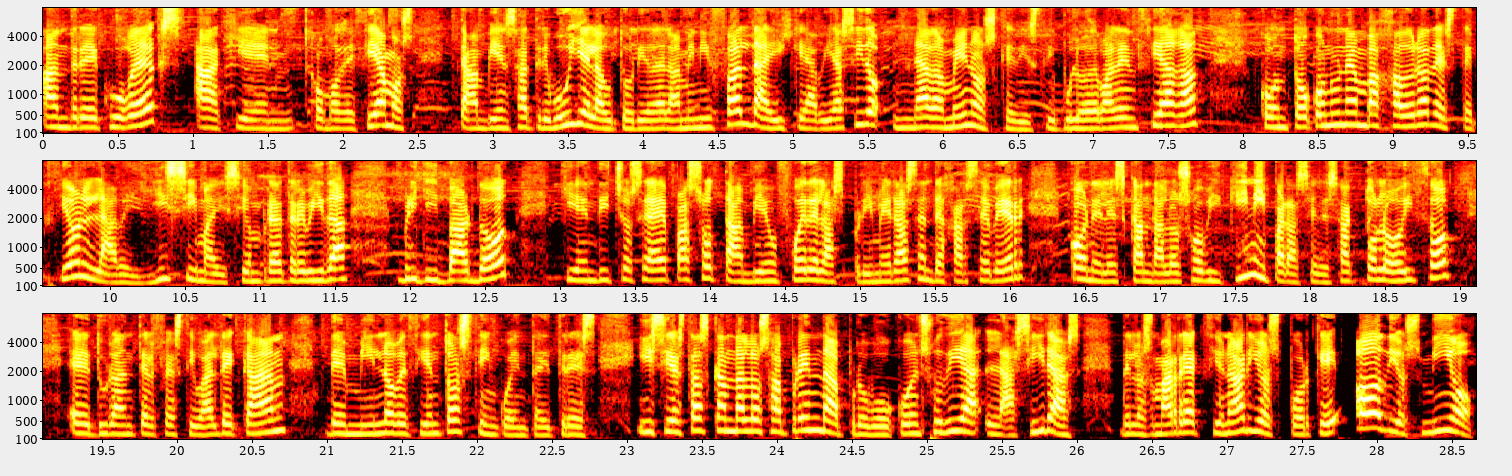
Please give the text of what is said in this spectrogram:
André Courex, a quien, como decíamos, también se atribuye la autoría de la minifalda y que había sido nada menos que discípulo de Valenciaga, contó con una embajadora de excepción, la bellísima y siempre atrevida Brigitte Bardot, quien dicho sea de paso también fue de las primeras en dejarse ver con el escandaloso bikini, para ser exacto lo hizo eh, durante el Festival de Cannes de 1953. Y si esta escandalosa prenda provocó en su día las iras de los más reaccionarios porque, oh Dios mío,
